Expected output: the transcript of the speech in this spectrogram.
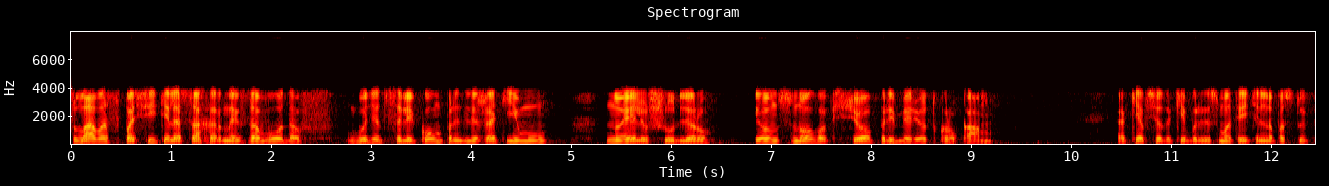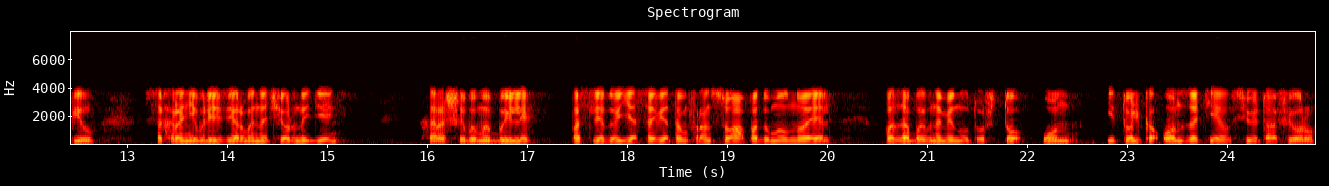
Слава спасителя сахарных заводов будет целиком принадлежать ему, Ноэлю Шудлеру, и он снова все приберет к рукам. Как я все-таки предусмотрительно поступил, сохранив резервы на черный день. Хороши бы мы были, последуя я советам Франсуа, подумал Ноэль, позабыв на минуту, что он и только он затеял всю эту аферу,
